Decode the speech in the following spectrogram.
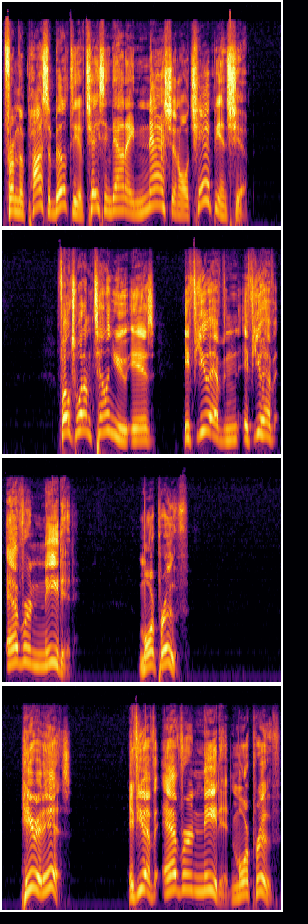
from the possibility of chasing down a national championship. Folks, what I'm telling you is if you have if you have ever needed more proof, here it is. If you have ever needed more proof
